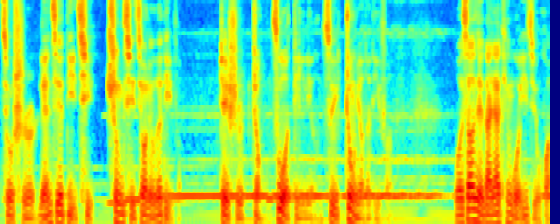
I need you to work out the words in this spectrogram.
就是连接地气、生气交流的地方。这是整座地陵最重要的地方。我相信大家听过一句话，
